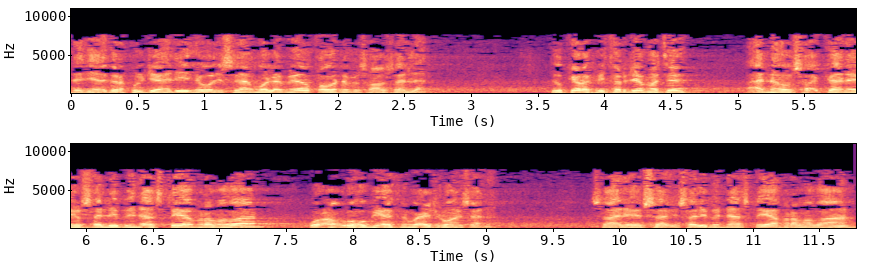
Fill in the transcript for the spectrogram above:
الذين أدركوا الجاهلية والإسلام ولم يلقوا النبي صلى الله عليه وسلم. ذكر في ترجمته أنه كان يصلي بالناس قيام رمضان وعمره 120 سنة. يصلي بالناس قيام رمضان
